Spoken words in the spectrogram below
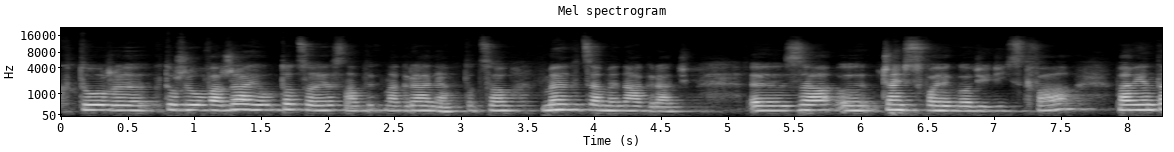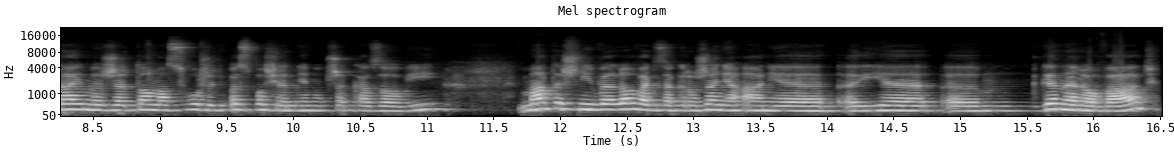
który, którzy uważają to, co jest na tych nagraniach, to, co my chcemy nagrać, y, za y, część swojego dziedzictwa. Pamiętajmy, że to ma służyć bezpośredniemu przekazowi, ma też niwelować zagrożenia, a nie je ym, generować.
